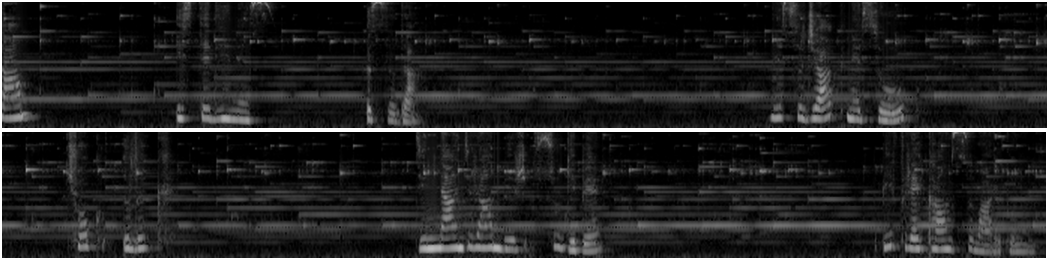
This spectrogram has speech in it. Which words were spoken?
tam istediğiniz ısıda. Ne sıcak ne soğuk. Çok ılık, dinlendiren bir su gibi bir frekansı var bunun.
